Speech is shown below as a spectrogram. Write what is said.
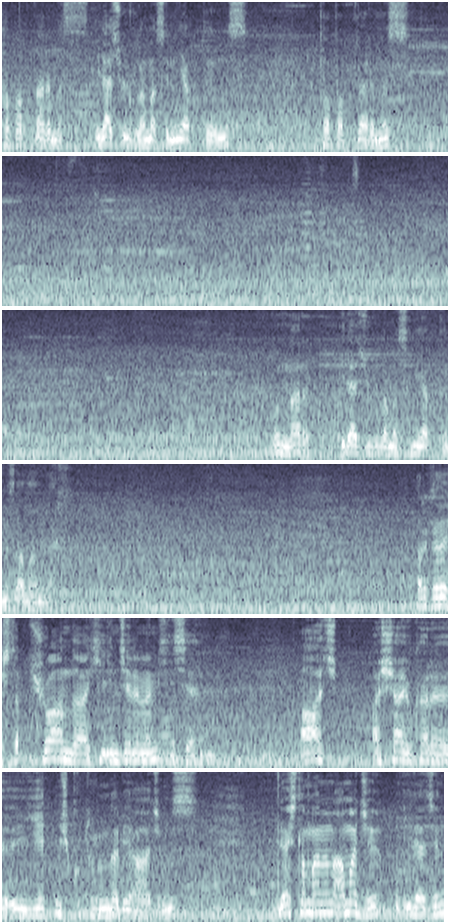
papaplarımız, ilaç uygulamasını yaptığımız papaplarımız Bunlar ilaç uygulamasını yaptığımız alanlar. Arkadaşlar şu andaki incelememiz ise ağaç aşağı yukarı 70 kuturunda bir ağacımız. İlaçlamanın amacı ilacın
